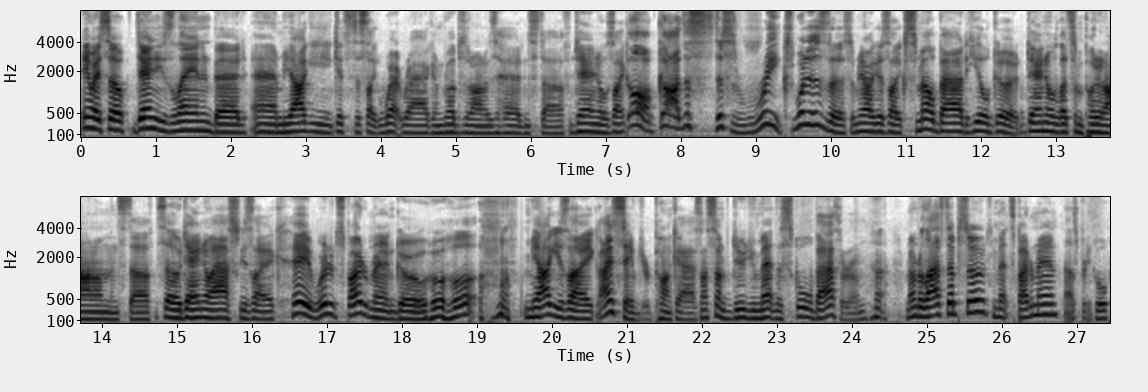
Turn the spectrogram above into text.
Anyway, so Danny's laying in bed and Miyagi gets this like wet rag and rubs it on his head and stuff. Daniel's like, "Oh God, this this reeks. What is this?" And Miyagi's like, "Smell bad, heal good." Daniel lets him put it on him and stuff. So Daniel asks, he's like, "Hey, where did Spider-Man go?" Miyagi's like, "I saved your punk ass, not some dude you met in the school bathroom." Remember last episode? He met Spider Man? That was pretty cool.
